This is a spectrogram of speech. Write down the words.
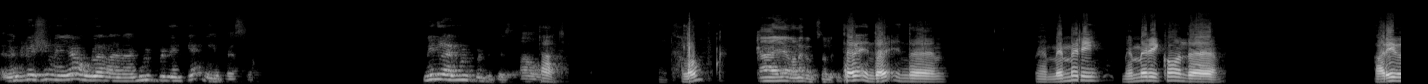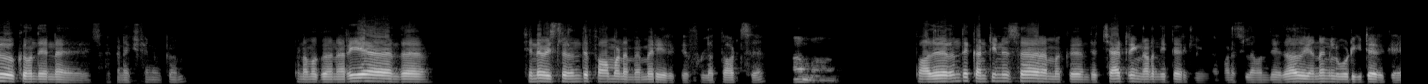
வெங்கடேஷன் ஐயா உங்களை நான் அட்மிட் பண்ணிருக்கேன் நீங்க பேசலாம். நீங்களும் அட்மிட் பண்ணிட்டு பேசலாம். ஹலோ? ஆ ஐயா வணக்கம் சொல்லுங்க. இந்த இந்த மெமரி மெமரிக்கும் அந்த அறிவுக்கு வந்து என்ன கனெக்ஷன் இப்போ இப்போ நமக்கு நிறைய இந்த சின்ன வயசுல இருந்து ஃபார்ம் ஆன மெமரி இருக்கு ஃபுல்லா தாட்ஸ் ஆமா. இப்போ அதுல இருந்து கண்டினியூஸா நமக்கு இந்த சேட்டரிங் நடந்துகிட்டே இருக்கு இல்லைங்களா? மனசுல வந்து ஏதாவது எண்ணங்கள் ஓடிக்கிட்டே இருக்கு.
